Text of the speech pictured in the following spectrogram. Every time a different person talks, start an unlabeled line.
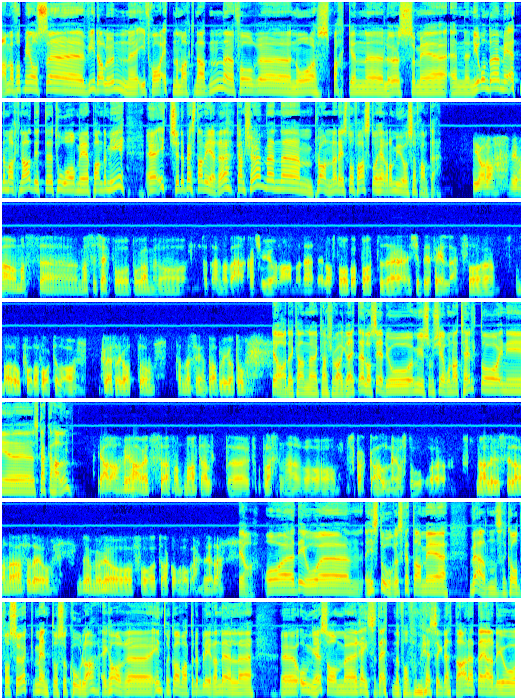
Ja, Vi har fått med oss eh, Vidar Lund fra Etnemarknaden, for eh, nå sparker en eh, løs med en ny runde med Etnemarknad etter to år med pandemi. Eh, ikke det beste været, kanskje, men eh, planene de står fast, og her er det mye å se fram til.
Ja da, vi har masse, masse kjekt på programmet. da. Dette her med vær kan ikke vi gjøre, da. men det er lov til å håpe på at det ikke blir for ille. Så skal bare oppfordre folk til å kle seg godt og ta med seg en paraply og to.
Ja, det kan eh, kanskje være greit. Ellers er det jo mye som skjer under telt og inne i eh, Skakkehallen.
Ja da, vi har et sånt mattelt uh, ute på plassen her, og Skakkehallen er jo stor uh, med alle utstillerne der. Så det er jo det er mulig å få tak over hodet. Det er det.
Ja, og det er jo eh, historisk dette med verdensrekordforsøk, Mentos og Cola. Jeg har eh, inntrykk av at det blir en del eh, unge som reiser til Etne for å få med seg dette. Dette er det jo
